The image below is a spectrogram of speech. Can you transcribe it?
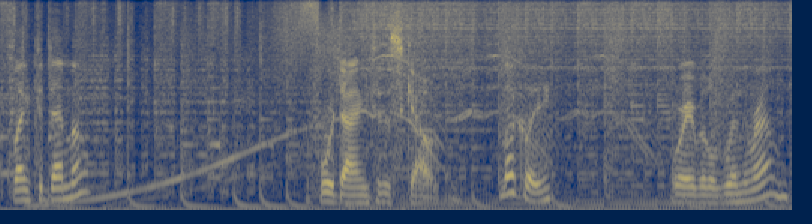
Flank the demo. Before dying to the scout. Luckily, we're able to win the round.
